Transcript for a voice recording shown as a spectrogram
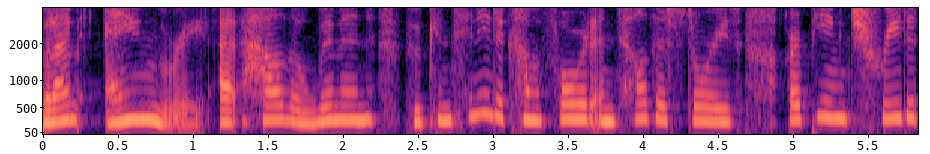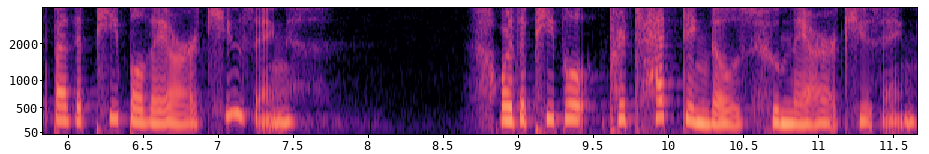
but I'm angry at how the women who continue to come forward and tell their stories are being treated by the people they are accusing. or the people protecting those whom they are accusing.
